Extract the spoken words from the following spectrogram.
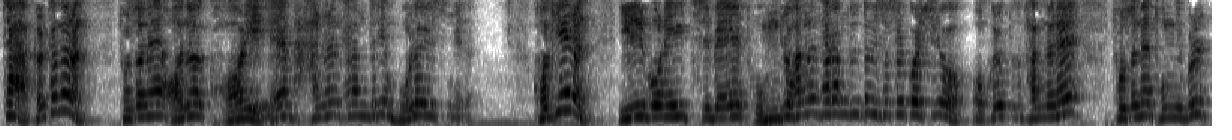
자, 그렇다면 조선의 어느 거리에 많은 사람들이 모여 있습니다. 거기에는 일본의 지배에 동조하는 사람들도 있었을 것이요. 어, 그리고 또 반면에 조선의 독립을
